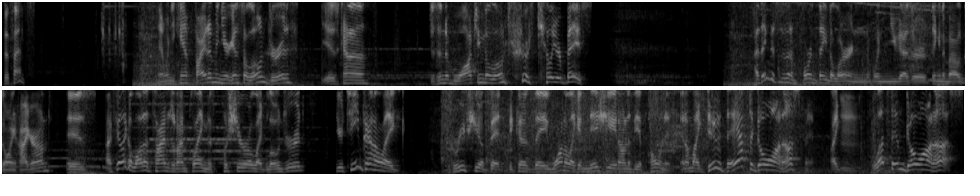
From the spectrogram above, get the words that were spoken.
defense. And when you can't fight him and you're against a lone druid, you just kind of just end up watching the lone druid kill your base. I think this is an important thing to learn when you guys are thinking about going high ground is I feel like a lot of times when I'm playing this push hero like lone druid, your team kind of like griefs you a bit because they want to like initiate onto the opponent. And I'm like, dude, they have to go on us, man. Like, mm. let them go on us.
